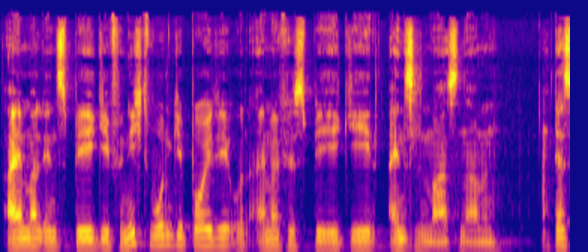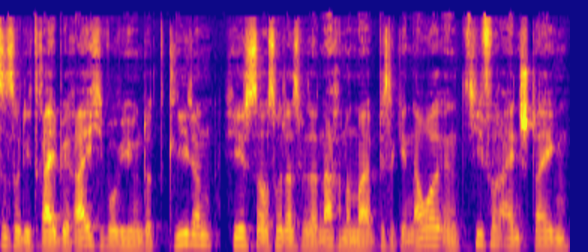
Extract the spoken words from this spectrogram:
einmal ins BEG für Nichtwohngebäude und einmal fürs BEG Einzelmaßnahmen. Das sind so die drei Bereiche, wo wir hier dort gliedern. Hier ist es auch so, dass wir danach nochmal ein bisschen genauer, in tiefer einsteigen.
